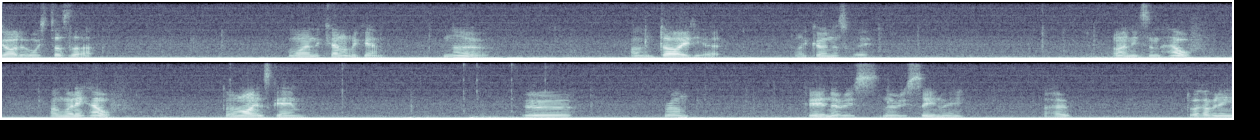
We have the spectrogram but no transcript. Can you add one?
god, it always does that. Am I in the cannon again? No. I haven't died yet. Like going this way. I need some health. I'm getting health. I don't like this game. Uh, run. Okay, nobody's nobody's seen me. I hope. Do I have any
